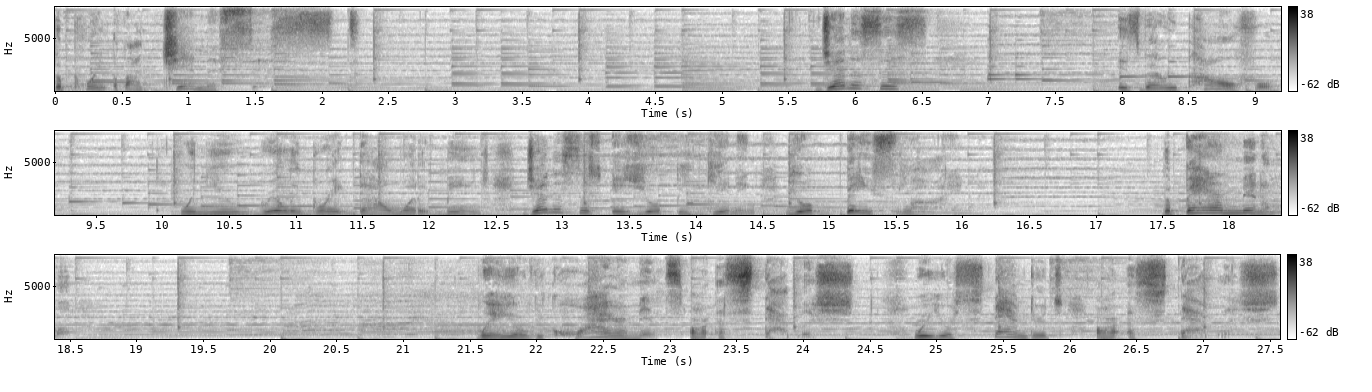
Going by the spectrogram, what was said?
the point of our Genesis. Genesis is very powerful when you really break down what it means. Genesis is your beginning, your baseline, the bare minimum, where your requirements are established, where your standards are established.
